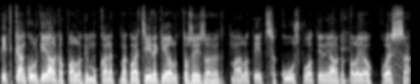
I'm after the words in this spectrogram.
pitkään kulki jalkapallokin mukana, että mä koen, että siitäkin on ollut tosi iso hyöty. Mä aloitin itse asiassa 6-vuotiaana jalkapallojoukkueessa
